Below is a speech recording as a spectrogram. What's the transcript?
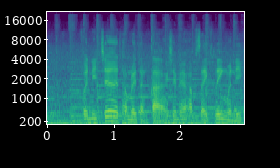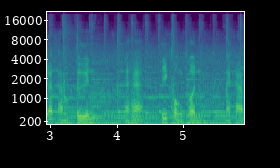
ำเฟอร์นิเจอร์ทำอะไรต่าง ๆ ใช่ไหมครับ upcycling วันนี้ก็ทำพื้นนะฮะที่คงทนนะครับ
